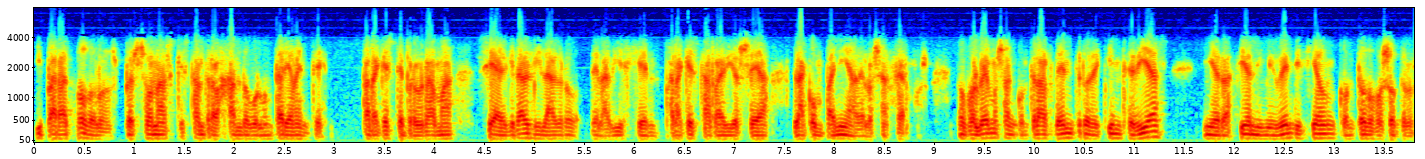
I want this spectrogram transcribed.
y para todas las personas que están trabajando voluntariamente para que este programa sea el gran milagro de la Virgen, para que esta radio sea la compañía de los enfermos. Nos volvemos a encontrar dentro de 15 días. Mi oración y mi bendición con todos vosotros.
